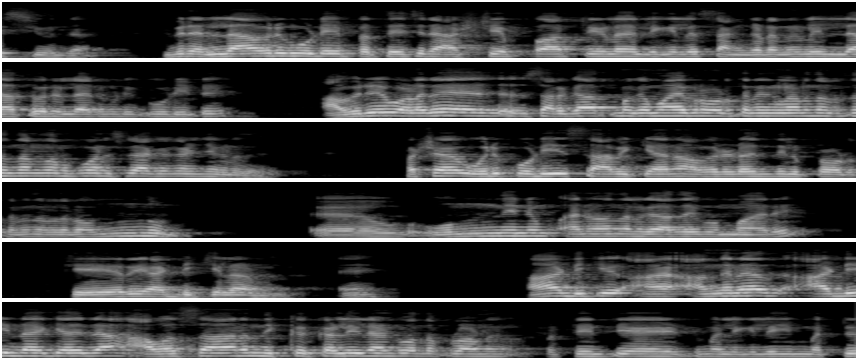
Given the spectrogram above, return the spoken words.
എസ് യുവിന്റെ ഇവരെല്ലാവരും കൂടി പ്രത്യേകിച്ച് രാഷ്ട്രീയ പാർട്ടികൾ അല്ലെങ്കിൽ സംഘടനകൾ ഇല്ലാത്തവരെല്ലാവരും കൂടി കൂടിയിട്ട് അവർ വളരെ സർഗാത്മകമായ പ്രവർത്തനങ്ങളാണ് നടത്തുന്നതെന്ന് നമുക്ക് മനസ്സിലാക്കാൻ കഴിഞ്ഞിരുന്നത് പക്ഷേ ഒരു കൊടി സ്ഥാപിക്കാനോ അവരുടെ എന്തെങ്കിലും പ്രവർത്തനം നടത്താനോ ഒന്നും ഒന്നിനും അനുവാദം നൽകാതെ ഇവന്മാർ കയറി അടിക്കലാണ്. ഏഹ് ആ അടിക്ക് അങ്ങനെ അടി ഉണ്ടാക്കി അതിന്റെ അവസാന നിക്കക്കള്ളിയിലാണ്ട് വന്നപ്പോഴാണ് ഫ്രട്ടേണിറ്റി ആയിട്ടും അല്ലെങ്കിൽ ഈ മറ്റ്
